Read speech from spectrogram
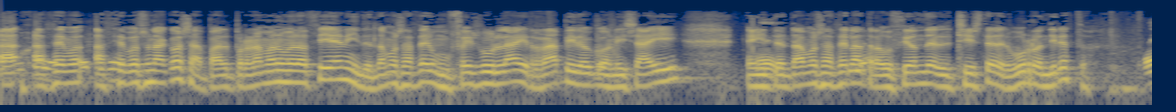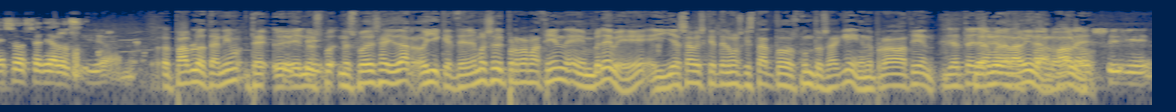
ha- hacemos, hacemos una cosa, para el programa número 100 intentamos hacer un Facebook Live rápido con Isaí e intentamos hacer la traducción del chiste del burro en directo. Eso sería lo suyo. Eh, Pablo, te animo- te- eh, sí. Nos, pu- nos puedes ayudar. Oye, que tenemos el programa 100 en breve, ¿eh? Y ya sabes que tenemos que estar todos juntos aquí, en el programa 100. Ya te de Río de la vida, Pablo, Pablo. ¿vale? Sí,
